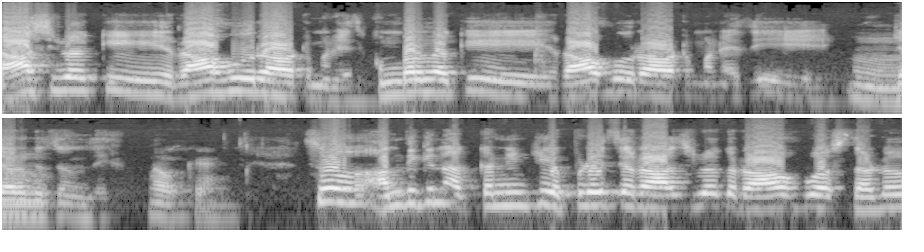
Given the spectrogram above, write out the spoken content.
రాశిలోకి రాహు రావటం అనేది కుంభంలోకి రాహు రావటం అనేది. జరుగుతుంది. ఓకే. సో అందుకని అక్కడి నుంచి ఎప్పుడైతే రాశిలోకి రాహు వస్తాడో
